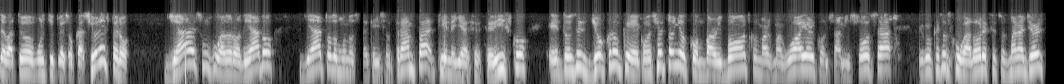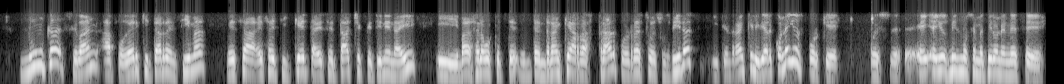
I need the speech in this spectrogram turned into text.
de bateo en múltiples ocasiones, pero ya es un jugador odiado, ya todo el mundo sabe que hizo trampa, tiene ya ese asterisco. Entonces, yo creo que, como decía Toño, con Barry Bonds, con Mark Maguire, con Sammy Sosa, yo creo que esos jugadores, esos managers, nunca se van a poder quitar de encima esa, esa etiqueta, ese tache que tienen ahí y va a ser algo que tendrán que arrastrar por el resto de sus vidas y tendrán que lidiar con ellos porque pues eh, ellos mismos se metieron en ese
